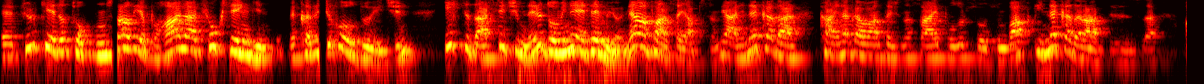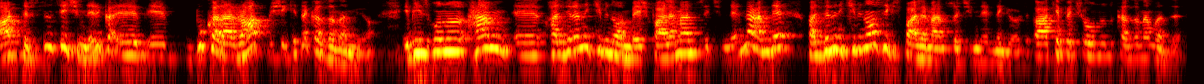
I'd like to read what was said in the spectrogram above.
e, Türkiye'de toplumsal yapı hala çok zengin ve karışık olduğu için iktidar seçimleri domine edemiyor. Ne yaparsa yapsın yani ne kadar kaynak avantajına sahip olursa olsun baskıyı ne kadar arttırırsa arttırsın seçimleri e, e, bu kadar rahat bir şekilde kazanamıyor. E, biz bunu hem e, Haziran 2015 parlamento seçimlerinde hem de Haziran 2018 parlamento seçimlerinde gördük. AKP çoğunluğunu kazanamadı.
